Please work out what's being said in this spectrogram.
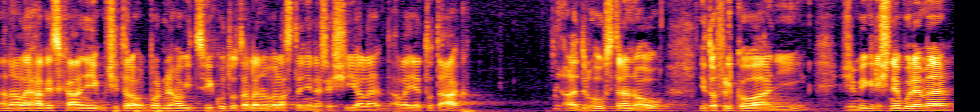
a naléhavě schánějí učitele odborného výcviku, to tahle novela stejně neřeší, ale, ale je to tak. Ale druhou stranou je to flikování, že my, když nebudeme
